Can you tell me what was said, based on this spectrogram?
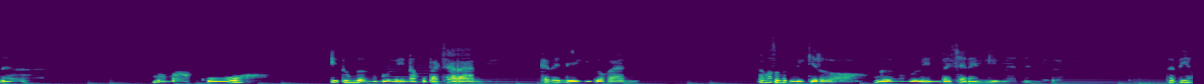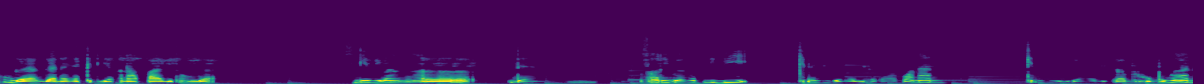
Nah mama aku itu nggak ngebolehin aku pacaran kata dia gitu kan. Aku sempat mikir loh nggak ngebolehin pacaran gimana gitu? Tapi aku nggak nggak nanya ke dia kenapa gitu enggak dia bilang e, dan sorry banget nih bi. Kita juga nggak bisa teleponan. Kita juga udah nggak bisa berhubungan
